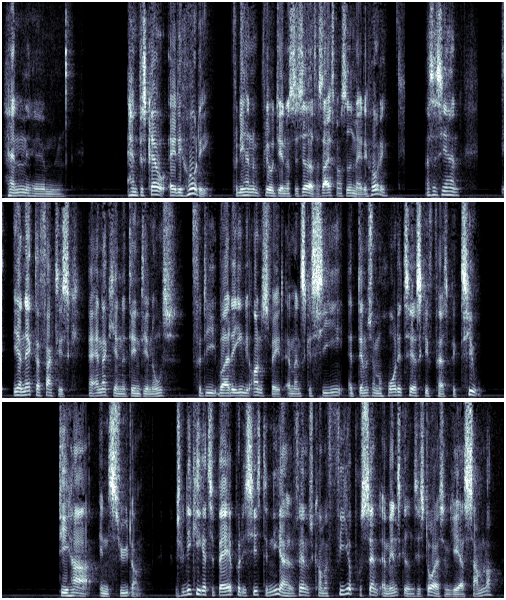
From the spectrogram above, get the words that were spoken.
han, øh, han beskrev ADHD, fordi han blev diagnostiseret for 16 år siden med ADHD. Og så siger han, jeg nægter faktisk at anerkende, at det er en diagnose. Fordi hvor er det egentlig åndssvagt, at man skal sige, at dem, som er hurtigt til at skifte perspektiv, de har en sygdom. Hvis vi lige kigger tilbage på de sidste 99,4% af menneskehedens historie som jæger samler,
